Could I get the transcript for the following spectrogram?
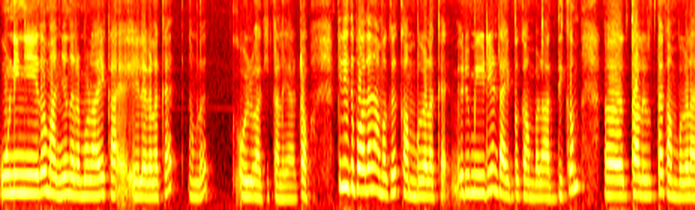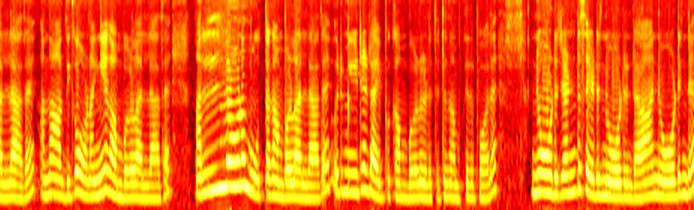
ഉണങ്ങിയതോ മഞ്ഞ നിറമുള്ളായ ക- ഇലകളൊക്കെ നമ്മൾ ഒഴിവാക്കി കളയാം കേട്ടോ പിന്നെ ഇതുപോലെ നമുക്ക് കമ്പുകളൊക്കെ ഒരു മീഡിയം ടൈപ്പ് കമ്പുകൾ അധികം തളിർത്ത കമ്പുകളല്ലാതെ എന്നാൽ അധികം ഉണങ്ങിയ കമ്പുകളല്ലാതെ നല്ലോണം മൂത്ത കമ്പുകളല്ലാതെ ഒരു മീഡിയം ടൈപ്പ് കമ്പുകൾ എടുത്തിട്ട് നമുക്കിതുപോലെ നോഡ് രണ്ട് സൈഡ് നോഡുണ്ട് ആ നോഡിന്റെ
